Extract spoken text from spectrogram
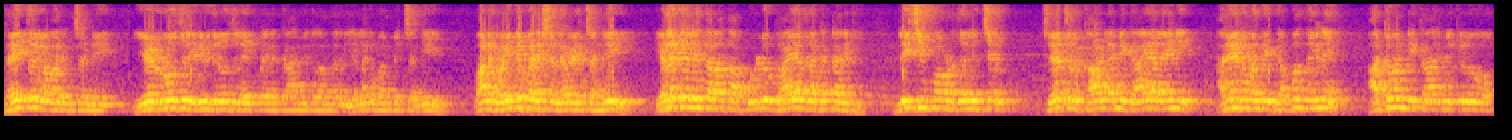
దయతో వ్యవహరించండి ఏడు రోజులు ఎనిమిది రోజులు అయిపోయిన కార్మికులందరినీ ఇళ్ళకి పంపించండి. వాళ్ళకి వైద్య పరీక్షలు నిర్వహించండి. ఇళ్ళకి వెళ్ళిన తర్వాత పుళ్ళు గాయాలు తగ్గటానికి బ్లీచింగ్ పౌడర్ చల్లించారు చేతులు కాళ్ళన్నీ గాయాలైన అనేక మంది దెబ్బలు తగినాయి. అటువంటి కార్మికులు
